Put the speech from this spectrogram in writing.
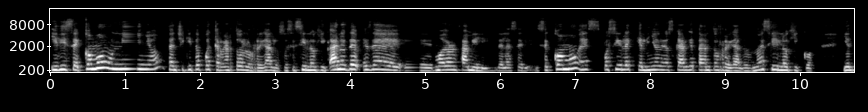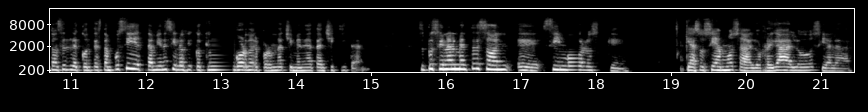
y dice, ¿cómo un niño tan chiquito puede cargar todos los regalos? Es sí, lógico. Ah, no, es de, de eh, Modern Family, de la serie. Dice, ¿cómo es posible que el niño Dios cargue tantos regalos? No es ilógico. Y entonces le contestan, pues sí, también es ilógico que un gordo por una chimenea tan chiquita. Entonces, pues finalmente son eh, símbolos que, que asociamos a los regalos y a la,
